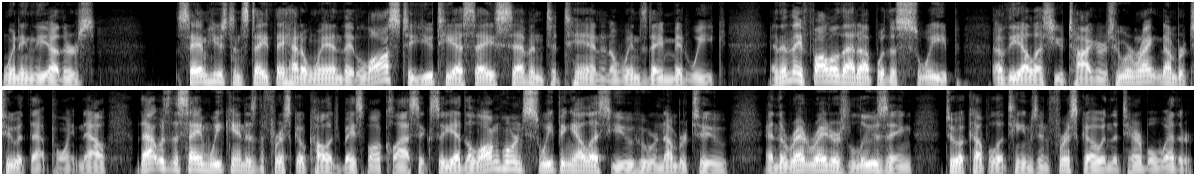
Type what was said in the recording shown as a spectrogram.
winning the others. Sam Houston State, they had a win. They lost to UTSA seven to ten in a Wednesday midweek. And then they follow that up with a sweep of the LSU Tigers, who were ranked number two at that point. Now, that was the same weekend as the Frisco College Baseball Classic. So you had the Longhorns sweeping LSU, who were number two, and the Red Raiders losing to a couple of teams in Frisco in the terrible weather.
